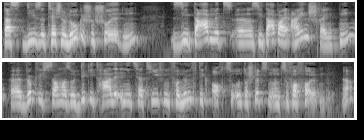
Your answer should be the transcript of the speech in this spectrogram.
dass diese technologischen Schulden sie damit, äh, sie dabei einschränken, äh, wirklich, sagen wir so, digitale Initiativen vernünftig auch zu unterstützen und zu verfolgen. Ja.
